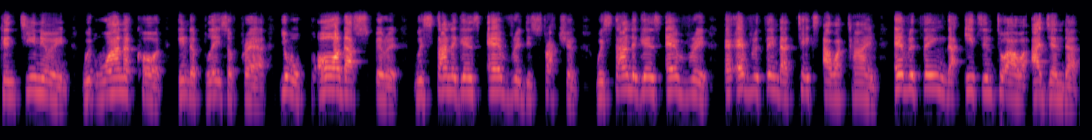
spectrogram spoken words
continuing with one accord in the place of prayer. You will pour that spirit. We stand against every distraction. We stand against every everything that takes our time, everything that eats into our agenda,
